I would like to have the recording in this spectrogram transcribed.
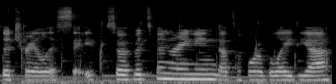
the trail is safe. So if it's been raining, that's a horrible idea.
